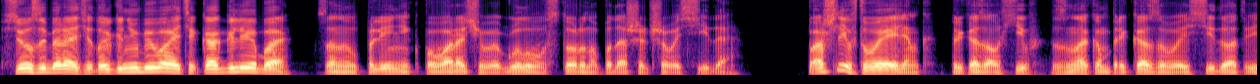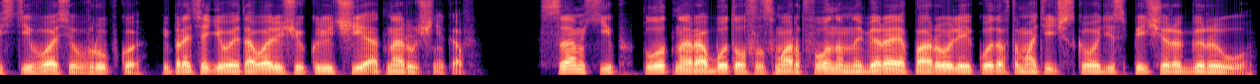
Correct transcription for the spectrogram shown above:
Все забирайте, только не убивайте, как Глеба!» — заныл пленник, поворачивая голову в сторону подошедшего Сида. «Пошли в твой эллинг», — приказал Хип, знаком приказывая Сиду отвести Васю в рубку и протягивая товарищу ключи от наручников. Сам Хип плотно работал со смартфоном, набирая пароли и код автоматического диспетчера ГРУ.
